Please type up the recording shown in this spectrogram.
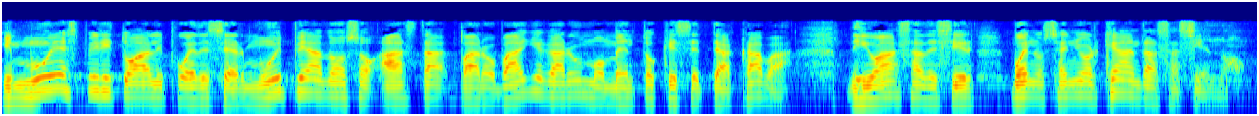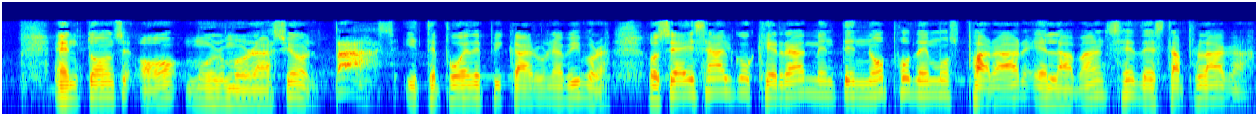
Y muy espiritual y puede ser muy piadoso hasta, pero va a llegar un momento que se te acaba. Y vas a decir, bueno, Señor, ¿qué andas haciendo? Entonces, o oh, murmuración, paz, y te puede picar una víbora. O sea, es algo que realmente no podemos parar el avance de esta plaga.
